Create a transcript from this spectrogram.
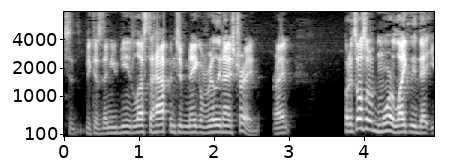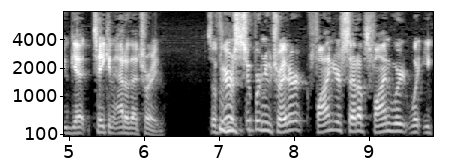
to, because then you need less to happen to make a really nice trade, right? But it's also more likely that you get taken out of that trade. So if you're mm-hmm. a super new trader, find your setups, find where what you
